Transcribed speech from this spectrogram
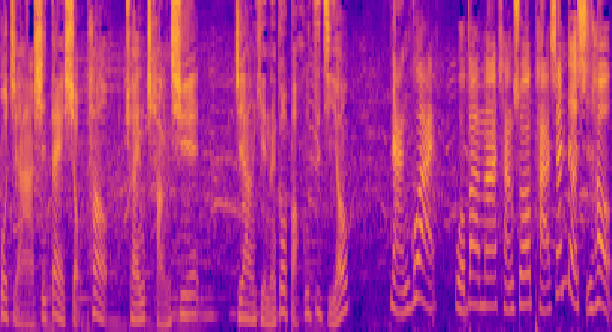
或者啊是戴手套、穿长靴，这样也能够保护自己哦。难怪我爸妈常说爬山的时候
